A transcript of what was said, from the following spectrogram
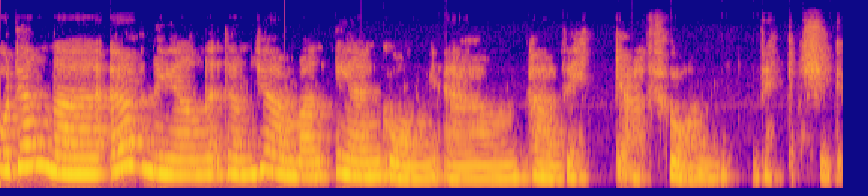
Och denna övningen den gör man en gång ehm, per vecka från vecka 28.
